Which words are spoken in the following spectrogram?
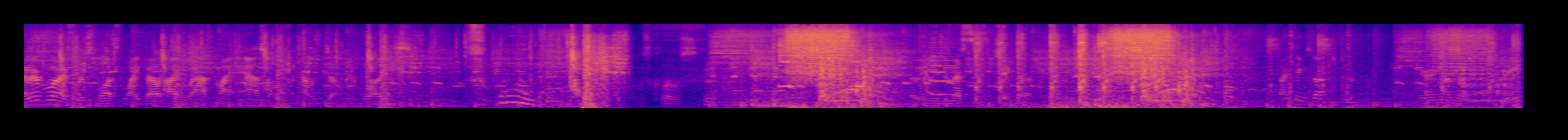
I remember when I first watched Wipeout, I laughed my ass off at how dumb it was. Ooh, that was close. So we need to mess this chick up. My thing's not even appearing on the screen.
